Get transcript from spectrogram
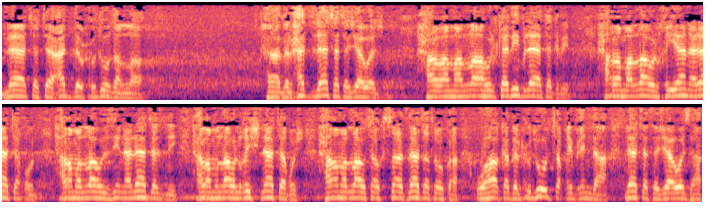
لا تتعدوا حدود الله. هذا الحد لا تتجاوزه. حرم الله الكذب لا تكذب. حرم الله الخيانة لا تخن حرم الله الزنا لا تزني. حرم الله الغش لا تغش. حرم الله ترك الصلاة لا تتركها. وهكذا الحدود تقف عندها. لا تتجاوزها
